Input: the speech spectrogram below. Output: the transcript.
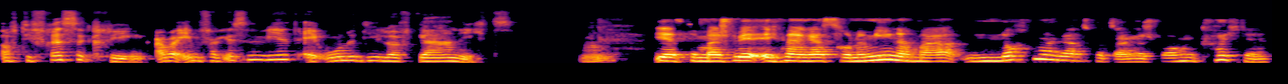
auf die Fresse kriegen. Aber eben vergessen wird, ey, ohne die läuft gar nichts. Ja, yes, zum Beispiel, ich meine, Gastronomie nochmal noch mal ganz kurz angesprochen, Köche.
